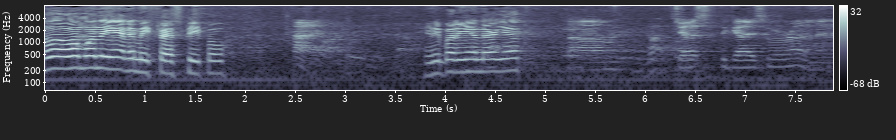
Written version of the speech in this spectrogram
Hello, I'm one of the Anime Fest people. Hi. Anybody in there yet? Um, just the guys who are running it.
